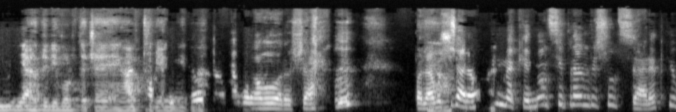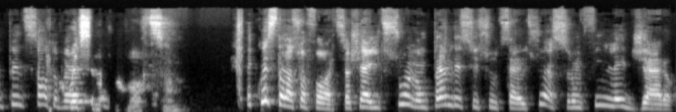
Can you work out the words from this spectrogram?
un miliardo di volte c'è altri pianeti. Questo è un capolavoro, cioè. Parliamoci No, è un film che non si prende sul serio, è più pensato per Questa è la sua forza. E questa è la sua forza, cioè il suo non prendersi sul serio, il suo essere un film leggero,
